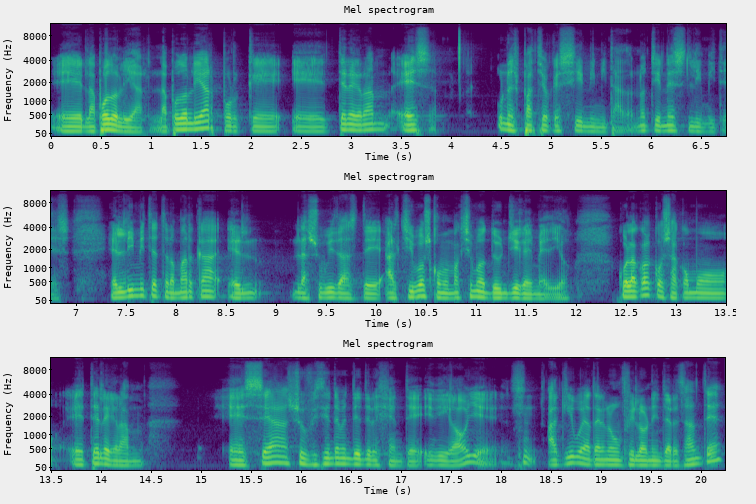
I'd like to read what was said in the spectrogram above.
eh, la puedo liar. La puedo liar porque eh, Telegram es un espacio que es ilimitado, no tienes límites. El límite te lo marca el, las subidas de archivos como máximo de un giga y medio. Con la cual cosa, como eh, Telegram sea suficientemente inteligente y diga, oye, aquí voy a tener un filón interesante,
